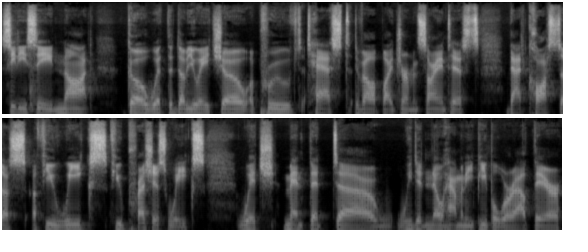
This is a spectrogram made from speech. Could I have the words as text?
CDC not go with the WHO approved test developed by German scientists. That cost us a few weeks, a few precious weeks, which meant that uh, we didn't know how many people were out there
